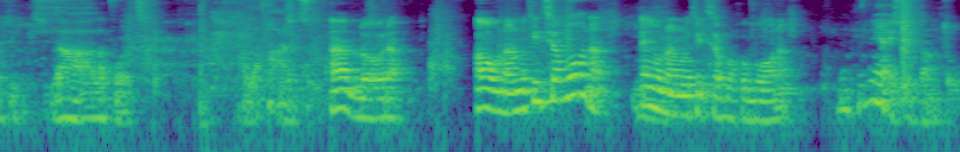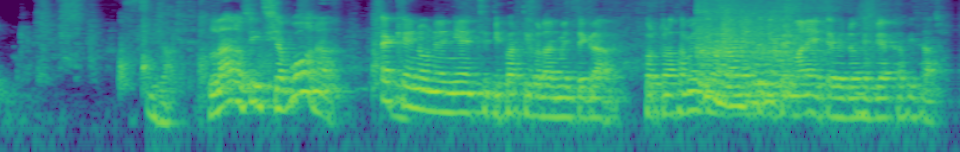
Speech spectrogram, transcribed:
costituzione, alla forza, alla falso. Allora, ho una notizia buona e una notizia poco buona. Ne hai soltanto uno. Esatto. La notizia buona è che non è niente di particolarmente grave. Fortunatamente non è niente di permanente quello che vi è capitato.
